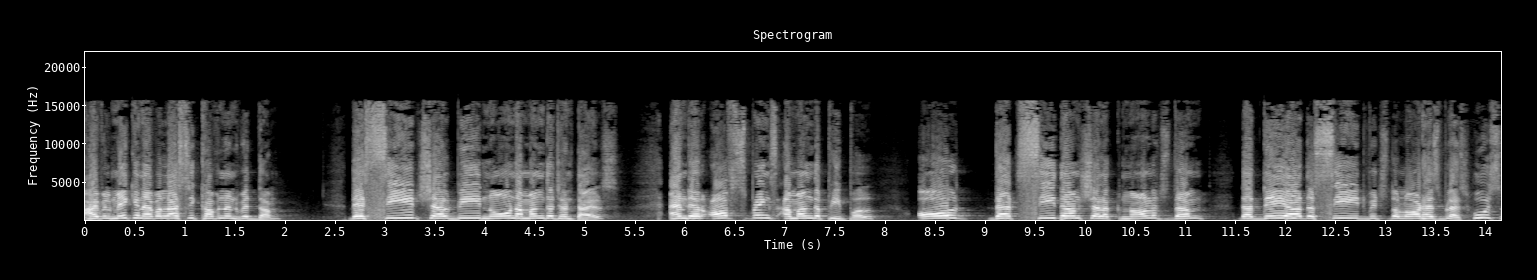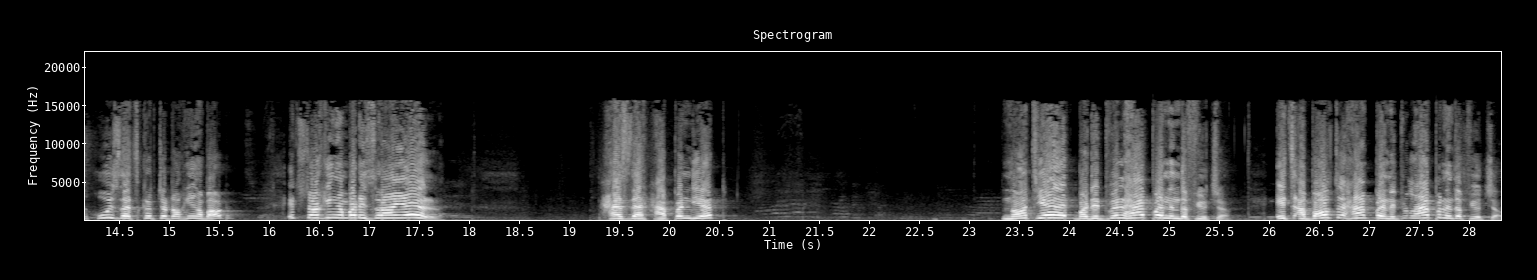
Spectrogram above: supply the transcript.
I will make an everlasting covenant with them. Their seed shall be known among the Gentiles, and their offsprings among the people. All that see them shall acknowledge them that they are the seed which the Lord has blessed. Who is, who is that scripture talking about? It's talking about Israel. Has that happened yet? Not yet, but it will happen in the future. It's about to happen. It will happen in the future.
